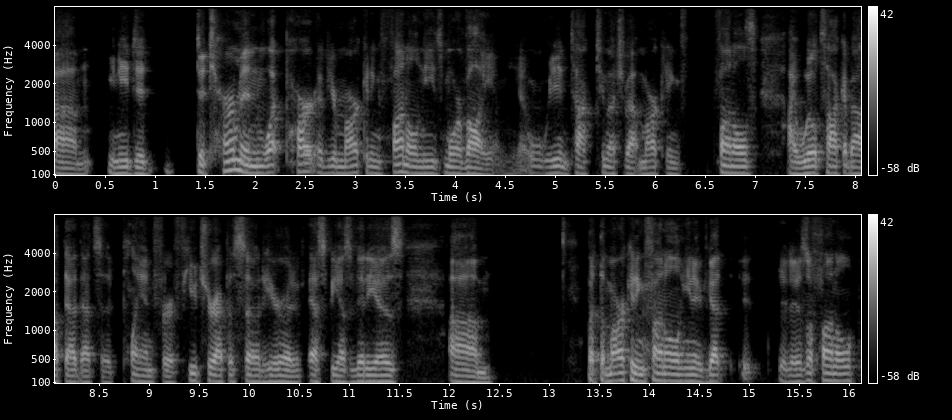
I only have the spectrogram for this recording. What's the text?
Um, you need to determine what part of your marketing funnel needs more volume. You know, we didn't talk too much about marketing funnels. I will talk about that. That's a plan for a future episode here at SBS videos. Um, but the marketing funnel, you know, you've got it is a funnel.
